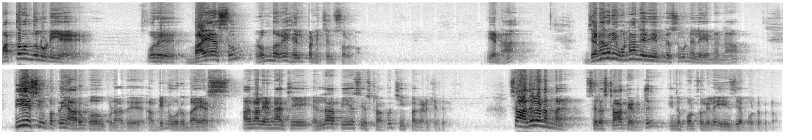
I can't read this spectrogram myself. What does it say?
மற்றவங்களுடைய ஒரு பயஸும் ரொம்பவே ஹெல்ப் பண்ணிச்சுன்னு சொல்லணும். ஏன்னா ஜனவரி ஒன்றாம் தேதி இருந்த சூழ்நிலை என்னன்னா பிஎஸ்யூ பக்கம் யாரும் போகக்கூடாது அப்படின்னு ஒரு பயஸ். அதனால் என்னாச்சு? எல்லா பிஎஸ்யூ ஸ்டாக்கும் சீப்பாக கிடைச்சிது. ஸோ அதில் நம்ம சில ஸ்டாக் எடுத்து இந்த போர்ட்ஃபோலியோவில் ஈஸியாக போட்டுக்கிட்டோம்.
